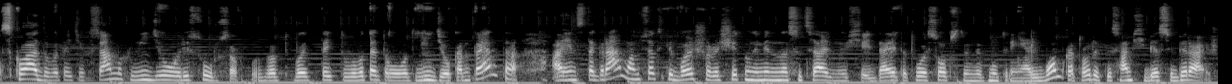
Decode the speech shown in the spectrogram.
склада вот этих самых видеоресурсов, вот, вот, этого, вот этого вот видеоконтента, а Инстаграм, он все-таки больше рассчитан именно на социальную сеть, да, это твой собственный внутренний альбом, который ты сам себе собираешь.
